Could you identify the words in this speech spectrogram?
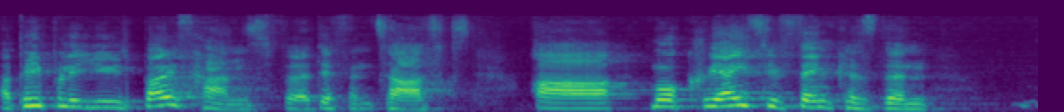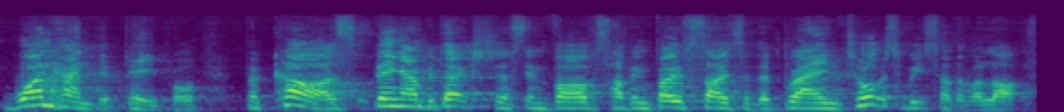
are people who use both hands for different tasks, are more creative thinkers than one-handed people because being ambidextrous involves having both sides of the brain talk to each other a lot,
